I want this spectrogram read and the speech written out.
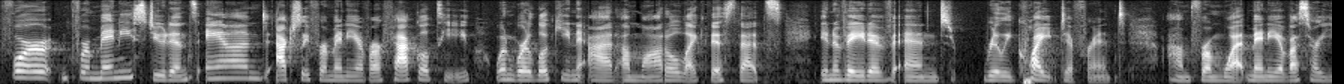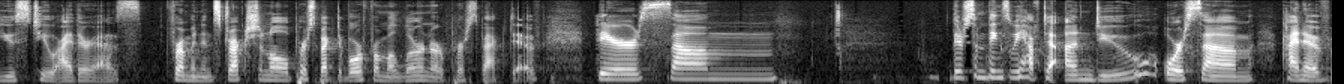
for for many students and actually for many of our faculty, when we're looking at a model like this that's innovative and really quite different um, from what many of us are used to, either as from an instructional perspective or from a learner perspective, there's some there's some things we have to undo or some kind of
